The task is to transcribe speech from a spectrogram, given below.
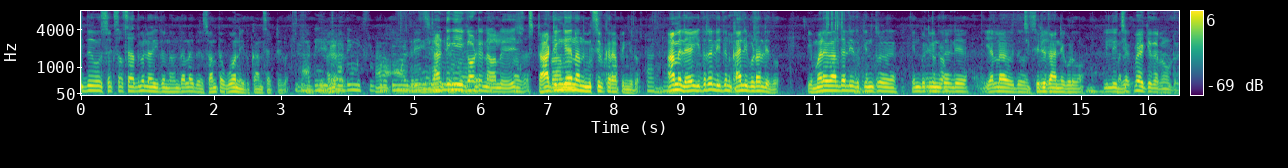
ಇದು ಸಕ್ಸಸ್ ಆದಮೇಲೆ ಇದು ನಂದಲ್ಲ ಇದು ಸ್ವಂತ ಓನ್ ಇದು ಕಾನ್ಸೆಪ್ಟ್ ಇದು. ಸ್ಟಾರ್ಟಿಂಗ್ ಸ್ಟಾರ್ಟಿಂಗೇ ನಂದು ಮಿಕ್ಸಿಡ್ ಕ್ರಾಪಿಂಗ್ ಇದು. ಆಮೇಲೆ ಇದರಲ್ಲಿ ಇದನ್ನು ಖಾಲಿ ಬಿಡಲ್ಲ ಇದು. ಈ ಮಳೆಗಾಲದಲ್ಲಿ ಇದಕ್ಕೆ ಇಂಟ್ರ ಇನ್ ಬಿಟ್ವೀನ್ ಇದರಲ್ಲಿ ಎಲ್ಲ ಇದು ಸಿರಿಧಾನ್ಯಗಳು ಇಲ್ಲಿ ಚಿಕ್ಪಿ ಹಾಕಿದ್ದಾರೆ ನೋಡ್ರಿ.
